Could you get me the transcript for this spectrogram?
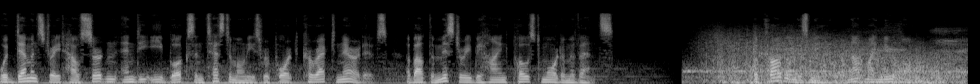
would demonstrate how certain NDE books and testimonies report correct narratives about the mystery behind post-mortem events. The problem is me, not my new home.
